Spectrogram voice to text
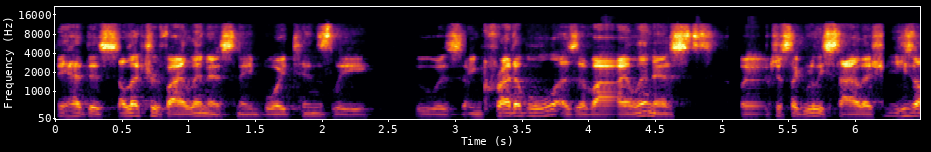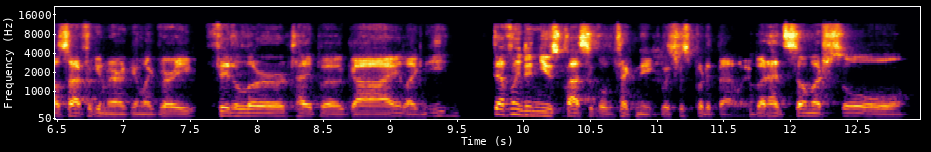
they had this electric violinist named Boyd Tinsley, who was incredible as a violinist, but just like really stylish. He's also African American, like very fiddler type of guy. Like he definitely didn't use classical technique, let's just put it that way, but had so much soul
